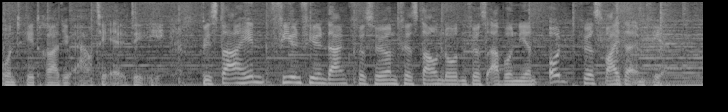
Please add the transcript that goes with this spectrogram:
und hitradio rtl.de. Bis dahin, vielen, vielen Dank fürs Hören, fürs Downloaden, fürs Abonnieren und fürs Weiterempfehlen.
